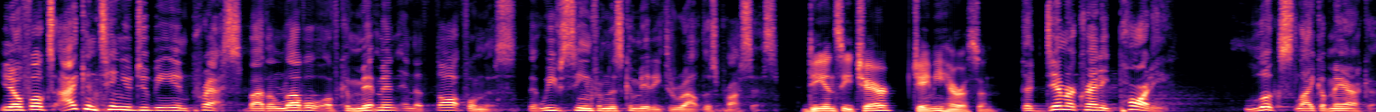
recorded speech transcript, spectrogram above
You know, folks, I continue to be impressed by the level of commitment and the thoughtfulness that we've seen from this committee throughout this process. DNC Chair Jamie Harrison. The Democratic Party looks like America,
